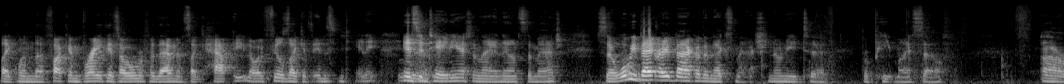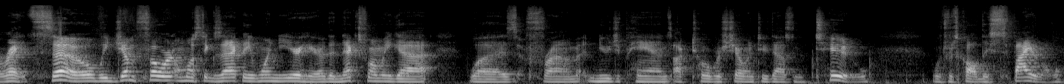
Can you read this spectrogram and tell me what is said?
like when the fucking break is over for them, it's like hap- you know it feels like it's instantaneous, instantaneous, and they announce the match. So we'll be back right back with the next match. No need to repeat myself. All right, so we jump forward almost exactly one year here. The next one we got was from New Japan's October show in 2002, which was called The Spiral.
